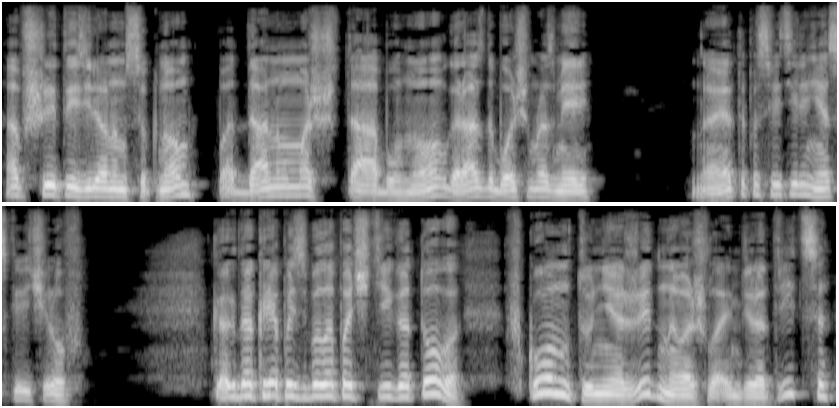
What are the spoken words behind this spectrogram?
обшитой зеленым сукном по данному масштабу, но в гораздо большем размере. На это посвятили несколько вечеров. Когда крепость была почти готова, в комнату неожиданно вошла императрица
